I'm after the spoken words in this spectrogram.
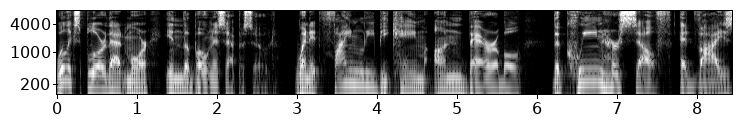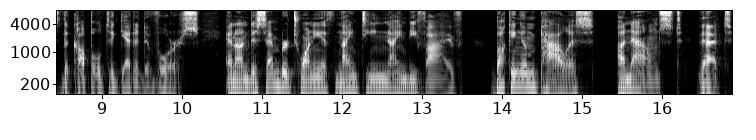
We'll explore that more in the bonus episode. When it finally became unbearable, the Queen herself advised the couple to get a divorce. And on December 20th, 1995, Buckingham Palace announced that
